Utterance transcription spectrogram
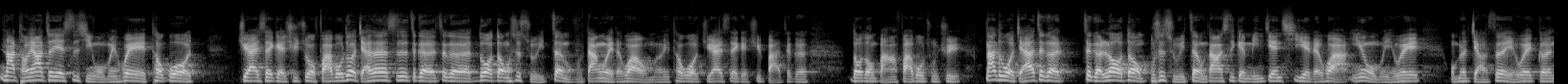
那同样这些事情，我们会透过 GIC 去做发布。如果假设是这个这个漏洞是属于政府单位的话，我们会透过 GIC 去把这个漏洞把它发布出去。那如果假设这个这个漏洞不是属于政府单位，是一个民间企业的话，因为我们也会我们的角色也会跟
